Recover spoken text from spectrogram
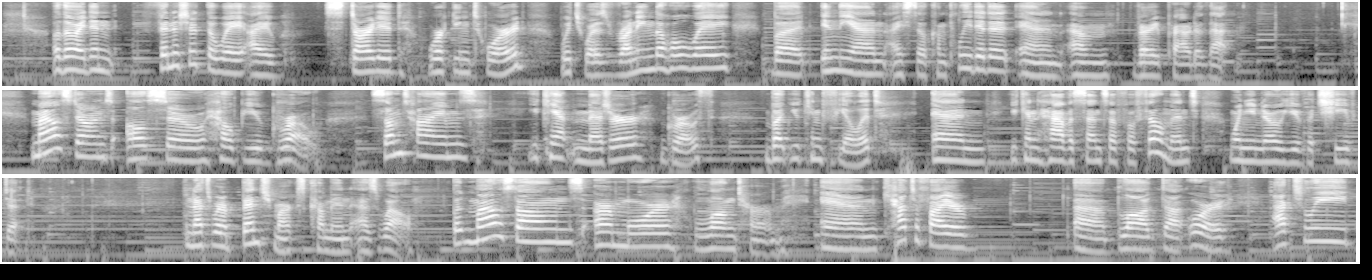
Although I didn't finish it the way I started working toward, which was running the whole way, but in the end, I still completed it and I'm very proud of that. Milestones also help you grow. Sometimes you can't measure growth, but you can feel it and you can have a sense of fulfillment when you know you've achieved it. And that's where benchmarks come in as well. But milestones are more long term, and catchafireblog.org uh, actually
